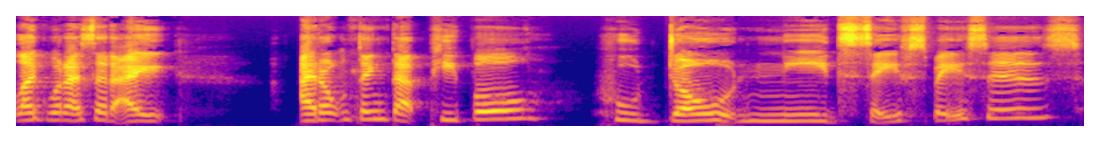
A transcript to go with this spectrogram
like what I said I I don't think that people who don't need safe spaces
